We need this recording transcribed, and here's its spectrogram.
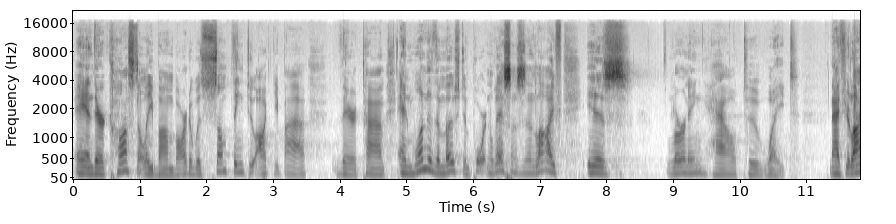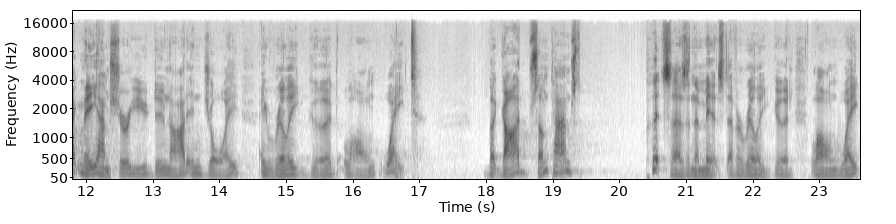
And they're constantly bombarded with something to occupy their time. And one of the most important lessons in life is learning how to wait. Now, if you're like me, I'm sure you do not enjoy a really good long wait. But God sometimes puts us in the midst of a really good long wait.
